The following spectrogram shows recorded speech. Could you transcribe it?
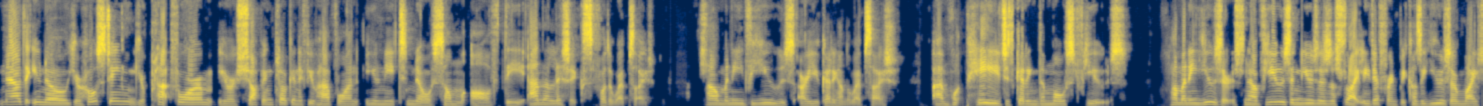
Now that you know your hosting, your platform, your shopping plugin, if you have one, you need to know some of the analytics for the website how many views are you getting on the website? Um, what page is getting the most views? How many users? Now, views and users are slightly different because a user might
